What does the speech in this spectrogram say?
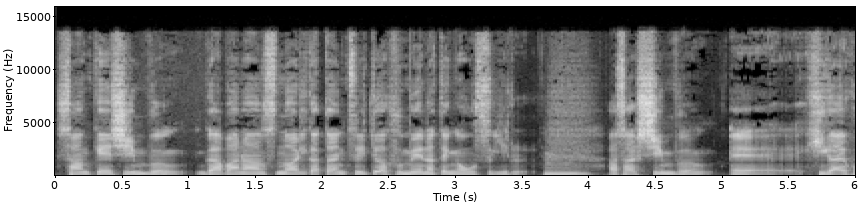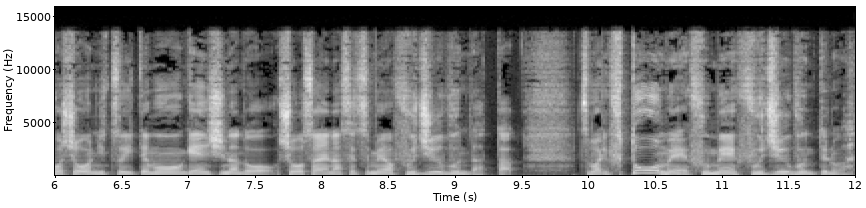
産経新聞、ガバナンスのあり方については不明な点が多すぎる。朝日新聞、えー被害保障についても原資など詳細な説明は不十分だった。つまり不透明、不明、不十分っていうのが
